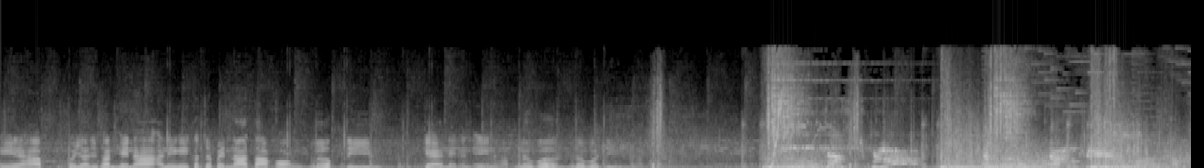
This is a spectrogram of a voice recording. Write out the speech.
นี่นะครับก็อย่างที่ท่านเห็นนะฮะอันนี้ก็จะเป็นหน้าตาของเลิฟดีมแกนเน็ตนั่นเองนะครับเลเวอร์เลเวอร์ดีมนะครับ First blood. มาครับ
